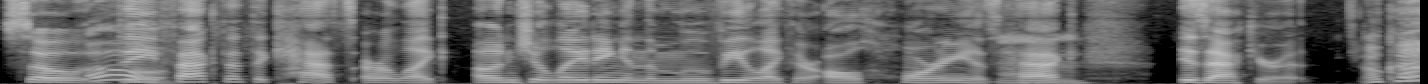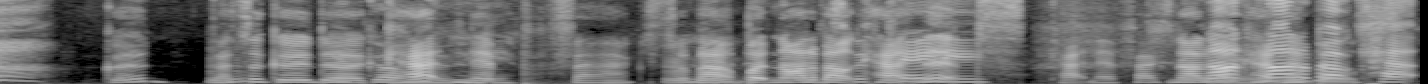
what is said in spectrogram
So Oh. the fact that the cats are like undulating in the movie, like they're all horny as heck, Mm. is accurate. Okay, good. That's a Mm-hmm. good uh, go, catnip movie. fact about, but not about with Katie. catnips. Catnip facts. Not with about Not Katie. cat not about cat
